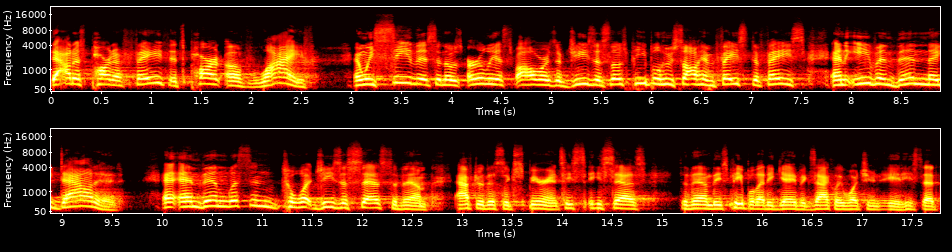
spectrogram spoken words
Doubt is part of faith, it's part of life. And we see this in those earliest followers of Jesus, those people who saw him face to face, and even then they doubted. And, then listen to what Jesus says to them after this experience. He, he says to them, these people that he gave exactly what you need. He said,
